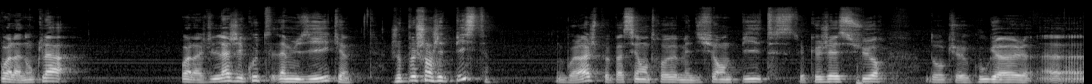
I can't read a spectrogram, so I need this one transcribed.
Voilà, donc là, voilà, là j'écoute la musique. Je peux changer de piste. Donc voilà, je peux passer entre mes différentes pistes que j'ai sur donc euh, Google, euh,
